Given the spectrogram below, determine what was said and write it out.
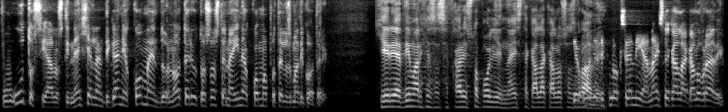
που ούτως ή άλλως την έχει, αλλά να την κάνει ακόμα εντονότερη, ούτως ώστε να είναι ακόμα αποτελεσματικότερη. Κύριε Δήμαρχε, σας ευχαριστώ πολύ. Να είστε καλά, καλό σας βράδυ. Εγώ για τη φιλοξενία. Να είστε καλά, καλό βράδυ.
